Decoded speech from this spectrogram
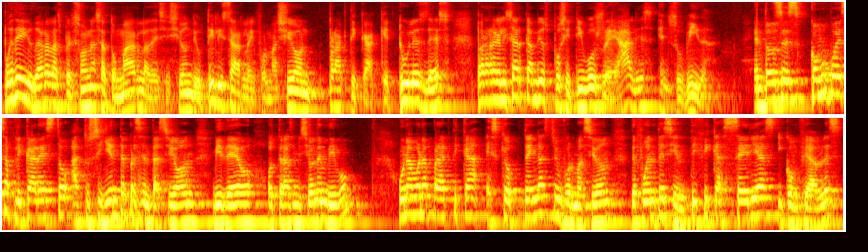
puede ayudar a las personas a tomar la decisión de utilizar la información práctica que tú les des para realizar cambios positivos reales en su vida. Entonces, ¿cómo puedes aplicar esto a tu siguiente presentación, video o transmisión en vivo? Una buena práctica es que obtengas tu información de fuentes científicas serias y confiables,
